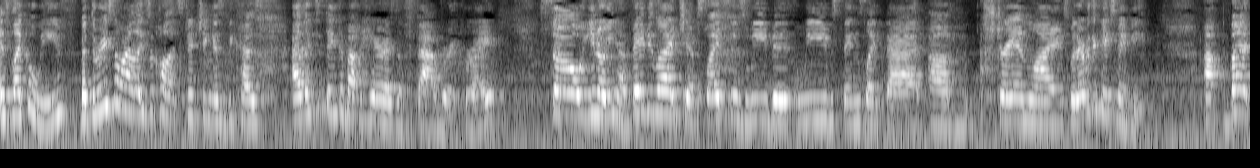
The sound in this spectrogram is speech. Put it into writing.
is like a weave, but the reason why I like to call it stitching is because I like to think about hair as a fabric, right? So, you know, you have baby lights, you have slices, weave it, weaves, things like that, um, strand lights, whatever the case may be. Uh, but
